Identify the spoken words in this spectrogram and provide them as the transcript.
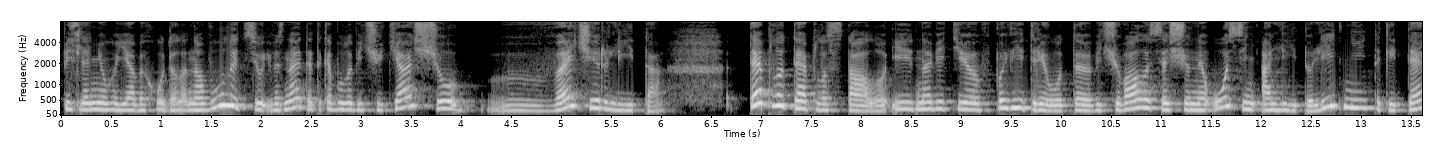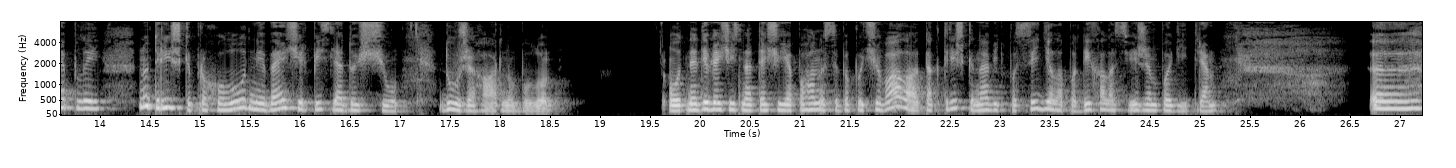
після нього я виходила на вулицю, і ви знаєте, таке було відчуття, що вечір літа. Тепло-тепло стало, і навіть в повітрі от відчувалося, що не осінь, а літо. Літній, такий теплий, ну трішки прохолодний вечір після дощу. Дуже гарно було. От, не дивлячись на те, що я погано себе почувала, так трішки навіть посиділа, подихала свіжим повітрям. Е,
